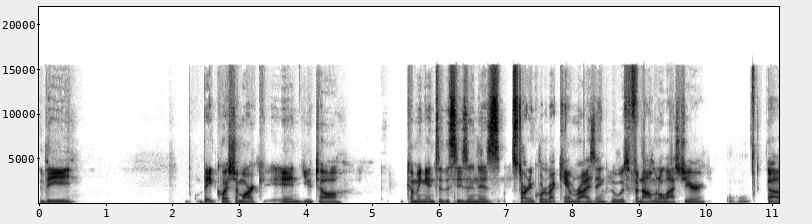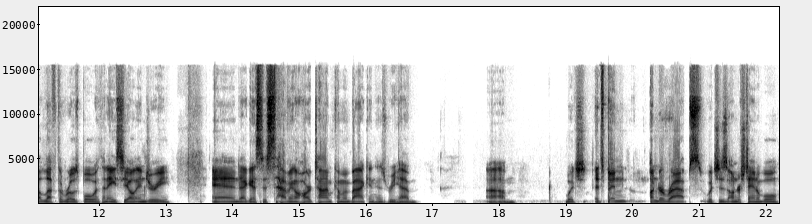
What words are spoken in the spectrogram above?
the big question mark in Utah coming into the season is starting quarterback Cam Rising, who was phenomenal last year. Mm-hmm. Uh, left the Rose Bowl with an ACL injury, and I guess is having a hard time coming back in his rehab. Um, which it's been under wraps, which is understandable.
